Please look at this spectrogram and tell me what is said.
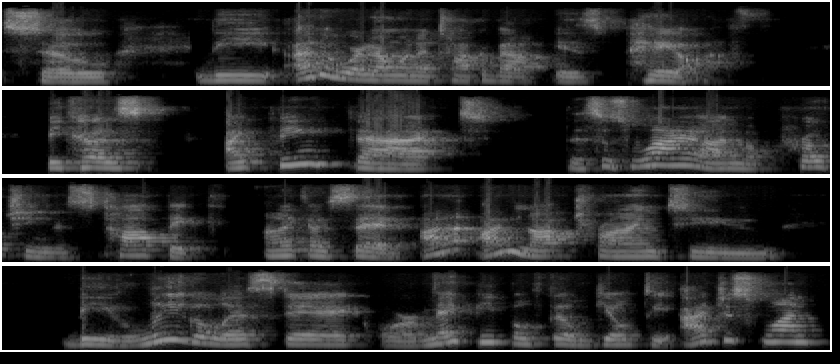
so the other word I want to talk about is payoff, because I think that this is why I'm approaching this topic. Like I said, I, I'm not trying to be legalistic or make people feel guilty. I just want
